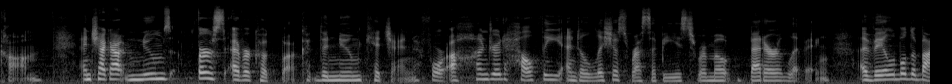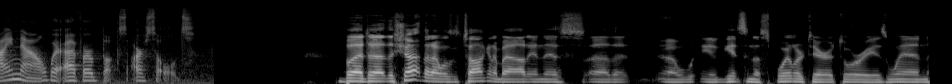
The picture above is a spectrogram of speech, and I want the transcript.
com and check out Noom's first ever cookbook, The Noom Kitchen, for a hundred healthy and delicious recipes to promote better living. Available to buy now wherever books are sold. But uh, the shot that I was talking about in this uh, that uh, gets into spoiler territory is when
